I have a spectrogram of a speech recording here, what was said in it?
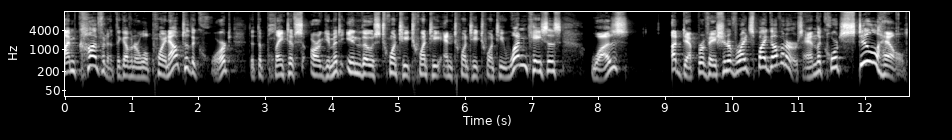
I'm confident the governor will point out to the court that the plaintiff's argument in those 2020 and 2021 cases was a deprivation of rights by governors, and the court still held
